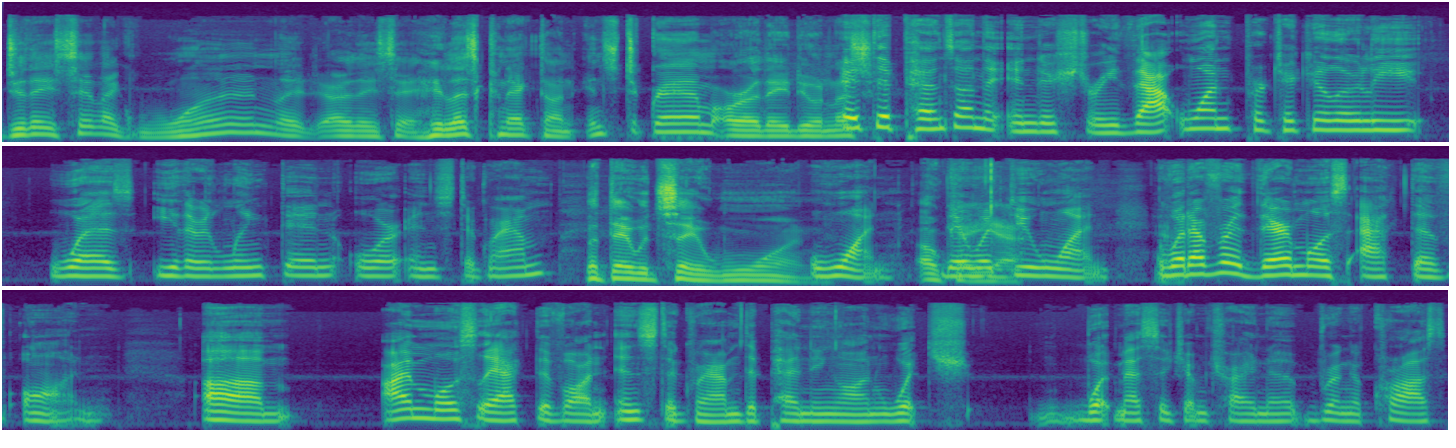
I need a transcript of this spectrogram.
do they say like one? Like, Are they say, hey, let's connect on Instagram, or are they doing It depends on the industry. That one particularly was either LinkedIn or Instagram. But they would say one. One. Okay, they would yeah. do one. Whatever they're most active on. Um, I'm mostly active on Instagram, depending on which what message I'm trying to bring across.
